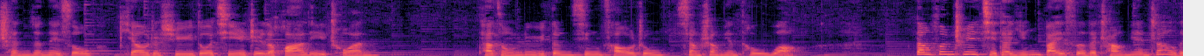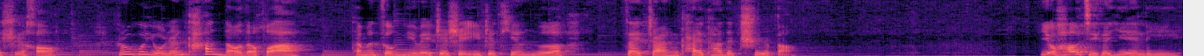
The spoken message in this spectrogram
乘着那艘飘着许多旗帜的华丽船，他从绿灯星草中向上面偷望。当风吹起他银白色的长面罩的时候，如果有人看到的话，他们总以为这是一只天鹅在展开它的翅膀。有好几个夜里，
